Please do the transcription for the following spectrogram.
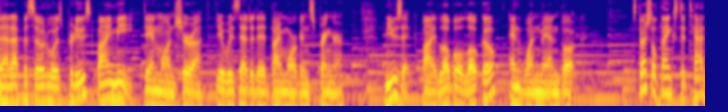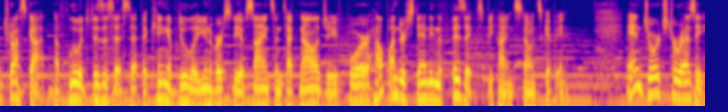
That episode was produced by me, Dan Wanschura. It was edited by Morgan Springer. Music by Lobo Loco and One Man Book. Special thanks to Tadd Truscott, a fluid physicist at the King Abdullah University of Science and Technology, for help understanding the physics behind stone skipping. And George Terezi,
